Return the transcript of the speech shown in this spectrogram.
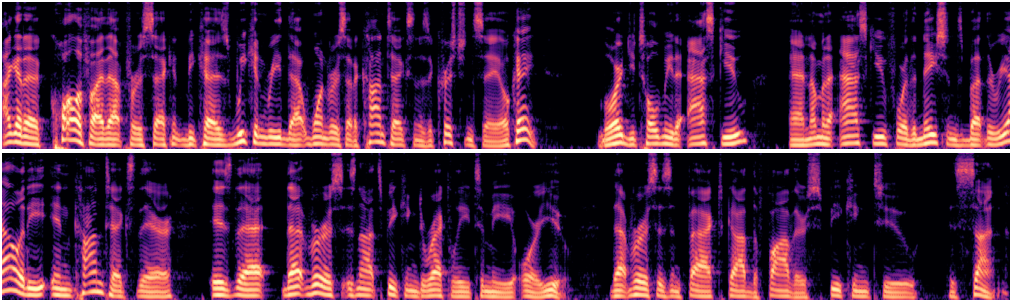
I got to qualify that for a second because we can read that one verse out of context and as a Christian say, okay, Lord, you told me to ask you and I'm going to ask you for the nations. But the reality in context there is that that verse is not speaking directly to me or you. That verse is, in fact, God the Father speaking to his Son.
